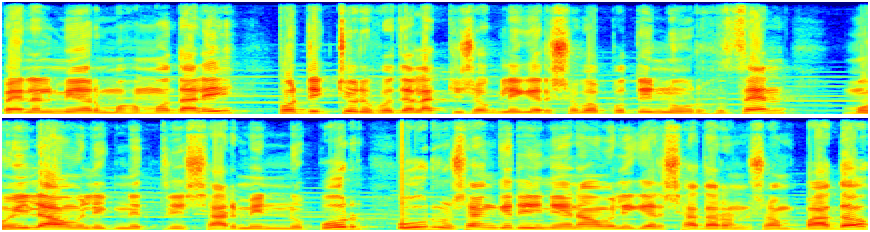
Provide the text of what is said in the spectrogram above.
প্যানেল মেয়র মোহাম্মদ আলী, ফটিকচুর উপজেলা কৃষক লীগের সভাপতি নূর হোসেন, মহিলা আওয়ামী লীগ নেত্রী শারমিন নুপুর ও রুসাঙ্গির ইউনিয়ন আওয়ামী লীগের সাধারণ সম্পাদক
